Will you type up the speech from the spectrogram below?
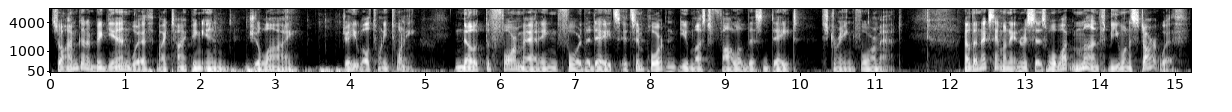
So I'm going to begin with by typing in July, JUL 2020. Note the formatting for the dates. It's important. You must follow this date string format. Now the next thing I'm going to enter says, well, what month do you want to start with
